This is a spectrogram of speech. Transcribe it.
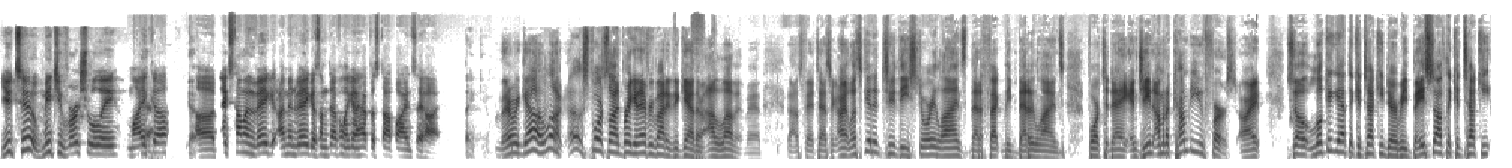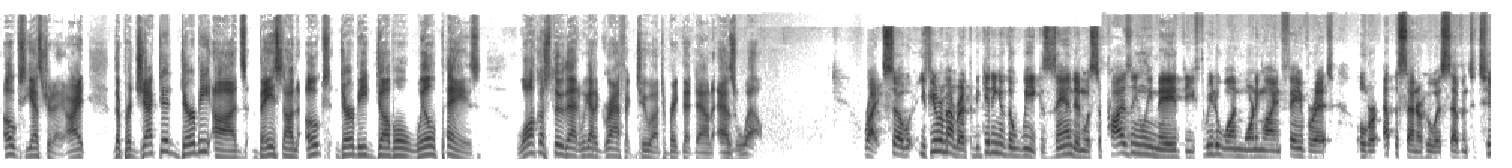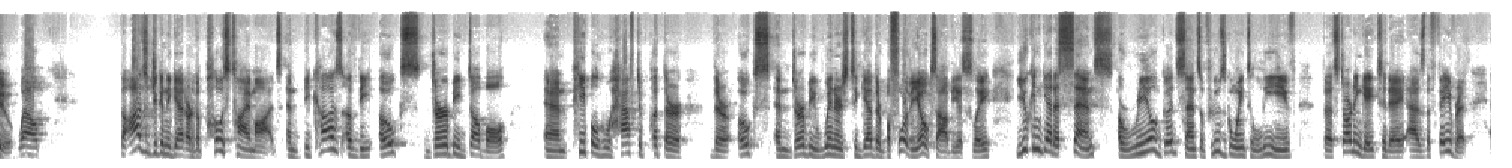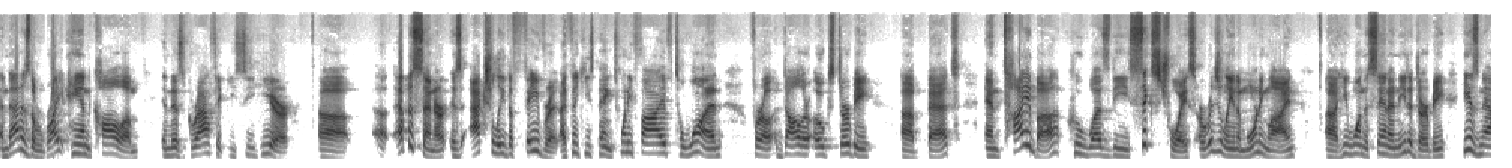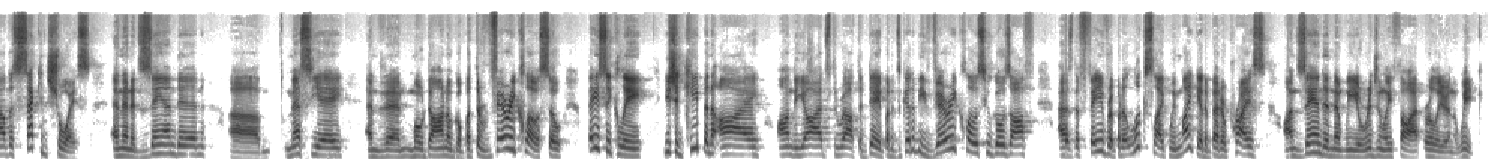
You too. Meet you virtually, Micah. Yeah. Yeah. Uh, next time I'm in Vegas, I'm in Vegas. I'm definitely gonna have to stop by and say hi. Thank you. There we go. Look, oh, Sportsline bringing everybody together. I love it, man. That's fantastic. All right, let's get into the storylines that affect the betting lines for today. And Gene, I'm going to come to you first. All right. So, looking at the Kentucky Derby based off the Kentucky Oaks yesterday. All right. The projected Derby odds based on Oaks Derby double will pays Walk us through that. We got a graphic to uh, to break that down as well. Right. So if you remember at the beginning of the week, Zandon was surprisingly made the three to one morning line favorite over Epicenter, who was seven to two. Well, the odds that you're going to get are the post time odds, and because of the Oaks Derby double, and people who have to put their their Oaks and Derby winners together before the Oaks, obviously, you can get a sense, a real good sense of who's going to leave the starting gate today as the favorite. And that is the right hand column in this graphic you see here. Uh, uh, Epicenter is actually the favorite. I think he's paying 25 to 1 for a dollar Oaks Derby uh, bet. And Taiba, who was the sixth choice originally in the morning line, uh, he won the Santa Anita Derby. He is now the second choice. And then it's Zandon, um, Messier, and then Mo Donegal. But they're very close. So basically, you should keep an eye on the odds throughout the day. But it's going to be very close who goes off as the favorite. But it looks like we might get a better price on Zandon than we originally thought earlier in the week.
